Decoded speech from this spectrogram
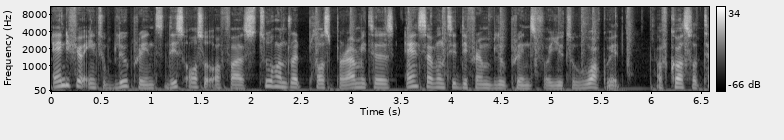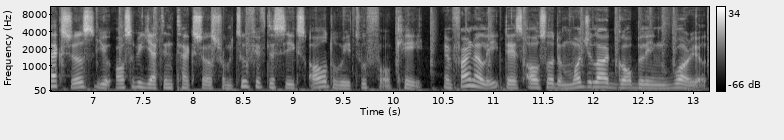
and if you're into blueprints, this also offers 200 plus parameters and 70 different blueprints for you to work with. Of course, for textures, you'll also be getting textures from 256 all the way to 4K. And finally, there's also the Modular Goblin Warriors.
